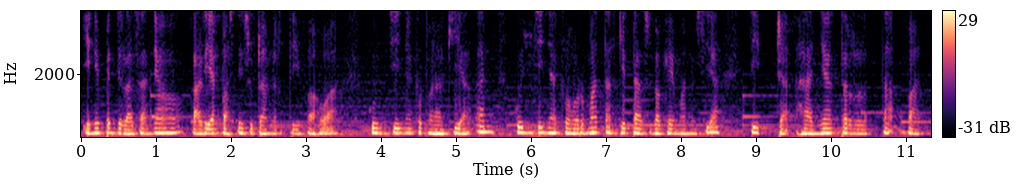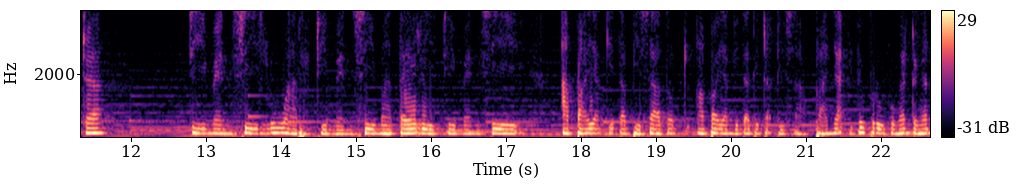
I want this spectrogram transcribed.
Ini penjelasannya kalian pasti sudah ngerti bahwa kuncinya kebahagiaan, kuncinya kehormatan kita sebagai manusia tidak hanya terletak pada dimensi luar, dimensi materi, dimensi apa yang kita bisa atau apa yang kita tidak bisa. Banyak itu berhubungan dengan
